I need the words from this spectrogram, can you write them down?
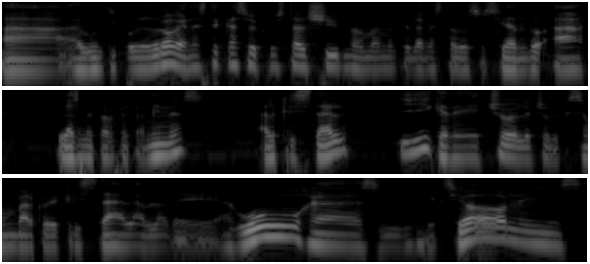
a algún tipo de droga. En este caso de Crystal Ship normalmente la han estado asociando a las metanfetaminas, al cristal, y que de hecho el hecho de que sea un barco de cristal habla de agujas y de inyecciones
